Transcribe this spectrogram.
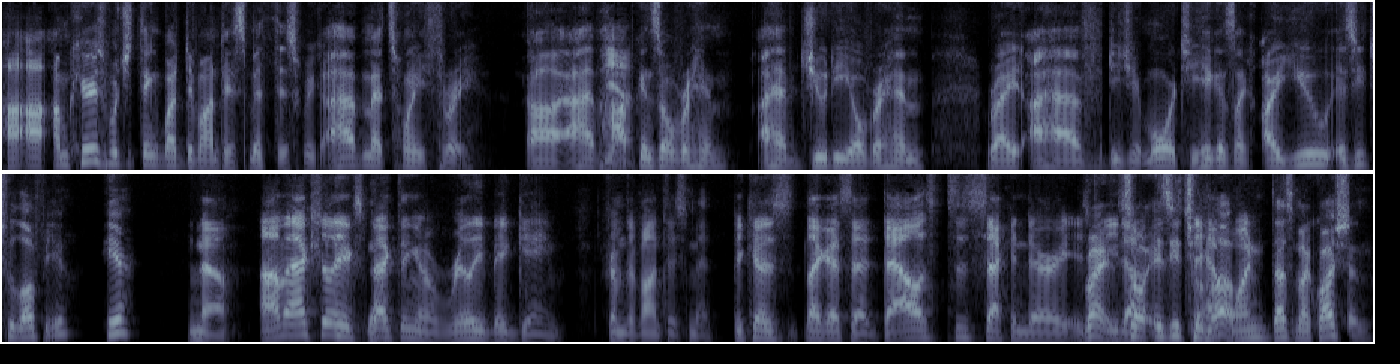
I, I- I'm curious what you think about Devonta Smith this week. I have him at 23. Uh, I have Yeah. Hopkins over him. I have Jeudy over him. Right. I have DJ Moore, Tee Higgins. Like, are you? Is he too low for you here? No, I'm actually expecting a really big game from Devonta Smith because, like I said, Dallas's secondary is right. So up. is he too They low? One, That's my question.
